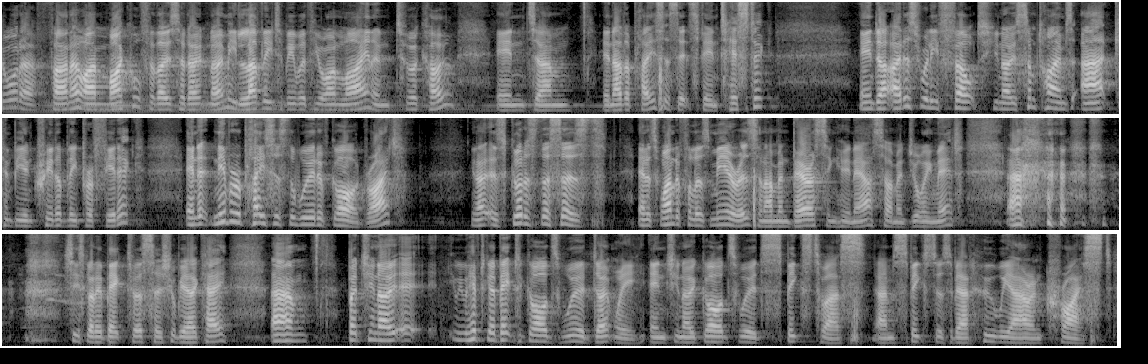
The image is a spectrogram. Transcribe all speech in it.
Kia ora, whānau. I'm Michael, for those who don't know me. Lovely to be with you online in Tuakau and um, in other places. That's fantastic. And uh, I just really felt, you know, sometimes art can be incredibly prophetic, and it never replaces the Word of God, right? You know, as good as this is, and as wonderful as Mia is, and I'm embarrassing her now, so I'm enjoying that. Uh, she's got her back to us, so she'll be okay. Um, but, you know, it, we have to go back to God's word, don't we? And you know, God's word speaks to us, um, speaks to us about who we are in Christ.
